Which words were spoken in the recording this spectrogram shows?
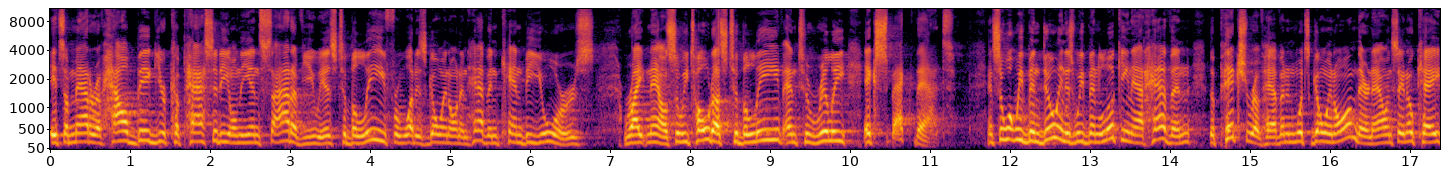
It's a matter of how big your capacity on the inside of you is to believe for what is going on in heaven can be yours right now. So he told us to believe and to really expect that. And so, what we've been doing is we've been looking at heaven, the picture of heaven, and what's going on there now, and saying, okay,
